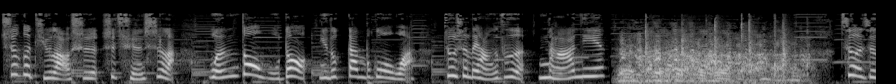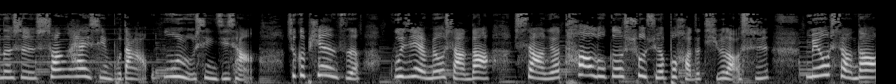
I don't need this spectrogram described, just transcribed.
这个体育老师是诠释了文斗武斗你都干不过我，就是两个字拿捏。这真的是伤害性不大，侮辱性极强。这个骗子估计也没有想到，想着套路个数学不好的体育老师，没有想到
